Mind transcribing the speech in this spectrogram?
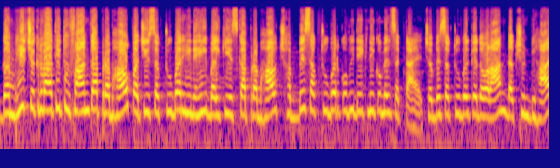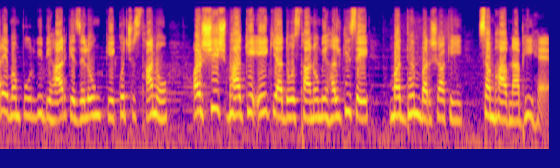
गंभीर चक्रवाती तूफ़ान का प्रभाव 25 अक्टूबर ही नहीं, बल्कि इसका प्रभाव 26 अक्टूबर को भी देखने को मिल सकता है। 26 अक्टूबर के दौरान दक्षिण बिहार एवं पूर्वी बिहार के जिलों के कुछ स्थानों और शेष भाग के एक या दो स्थानों में हल्की से मध्यम वर्षा की संभावना भी है।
